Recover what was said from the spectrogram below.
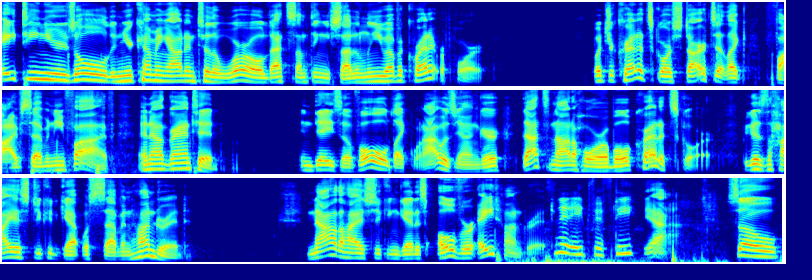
18 years old and you're coming out into the world, that's something suddenly you have a credit report. But your credit score starts at like 575. And now, granted, in days of old, like when I was younger, that's not a horrible credit score because the highest you could get was 700. Now the highest you can get is over 800. Isn't it eight fifty? Yeah. So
